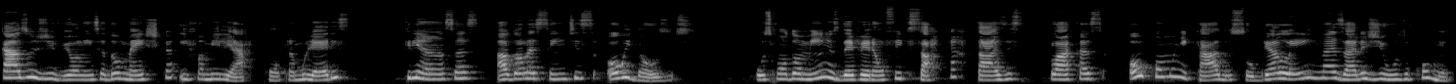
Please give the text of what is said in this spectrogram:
casos de violência doméstica e familiar contra mulheres, crianças, adolescentes ou idosos. Os condomínios deverão fixar cartazes, placas ou comunicados sobre a lei nas áreas de uso comum.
